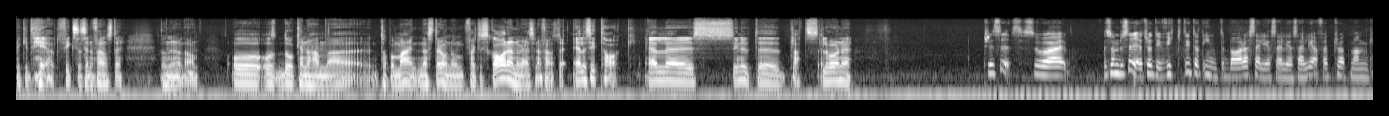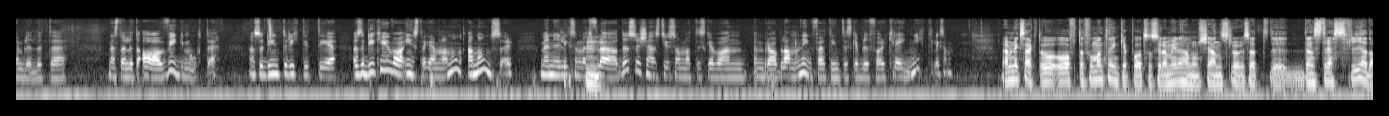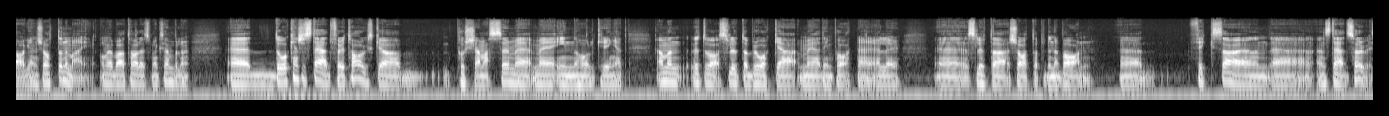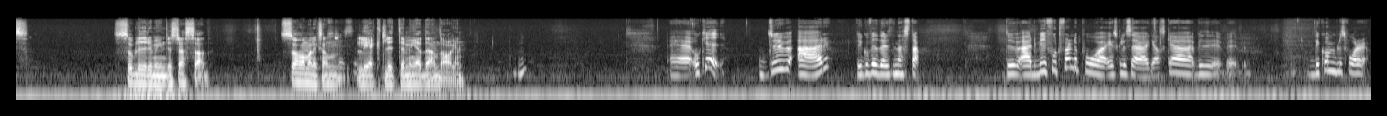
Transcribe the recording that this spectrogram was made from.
vilket är att fixa sina fönster under den här dagen. Och, och då kan du hamna top of mind nästa gång de faktiskt ska renovera sina fönster eller sitt tak eller sin uteplats eller vad det nu är. Precis, så som du säger, jag tror att det är viktigt att inte bara sälja, sälja, sälja. För jag tror att man kan bli lite, nästan lite avig mot det. Alltså det är inte riktigt det, alltså det kan ju vara Instagram-annonser. Men i liksom ett Mm. flöde så känns det ju som att det ska vara en, en bra blandning för att det inte ska bli för krängigt liksom. Nej men exakt och, och ofta får man tänka på att sociala medier handlar om känslor så att eh, den stressfria dagen 28 maj, om jag bara tar det som exempel nu, eh, då kanske städföretag ska pusha massor med, med innehåll kring att, ja men vet du vad, sluta bråka med din partner eller eh, sluta tjata på dina barn. Eh, fixa en, eh, en städservice så blir du mindre stressad. Så har man liksom Precis. lekt lite med den dagen. Eh, Okej, du är, vi går vidare till nästa. Du är, vi är fortfarande på, jag skulle säga ganska, vi, det kommer bli svårare.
